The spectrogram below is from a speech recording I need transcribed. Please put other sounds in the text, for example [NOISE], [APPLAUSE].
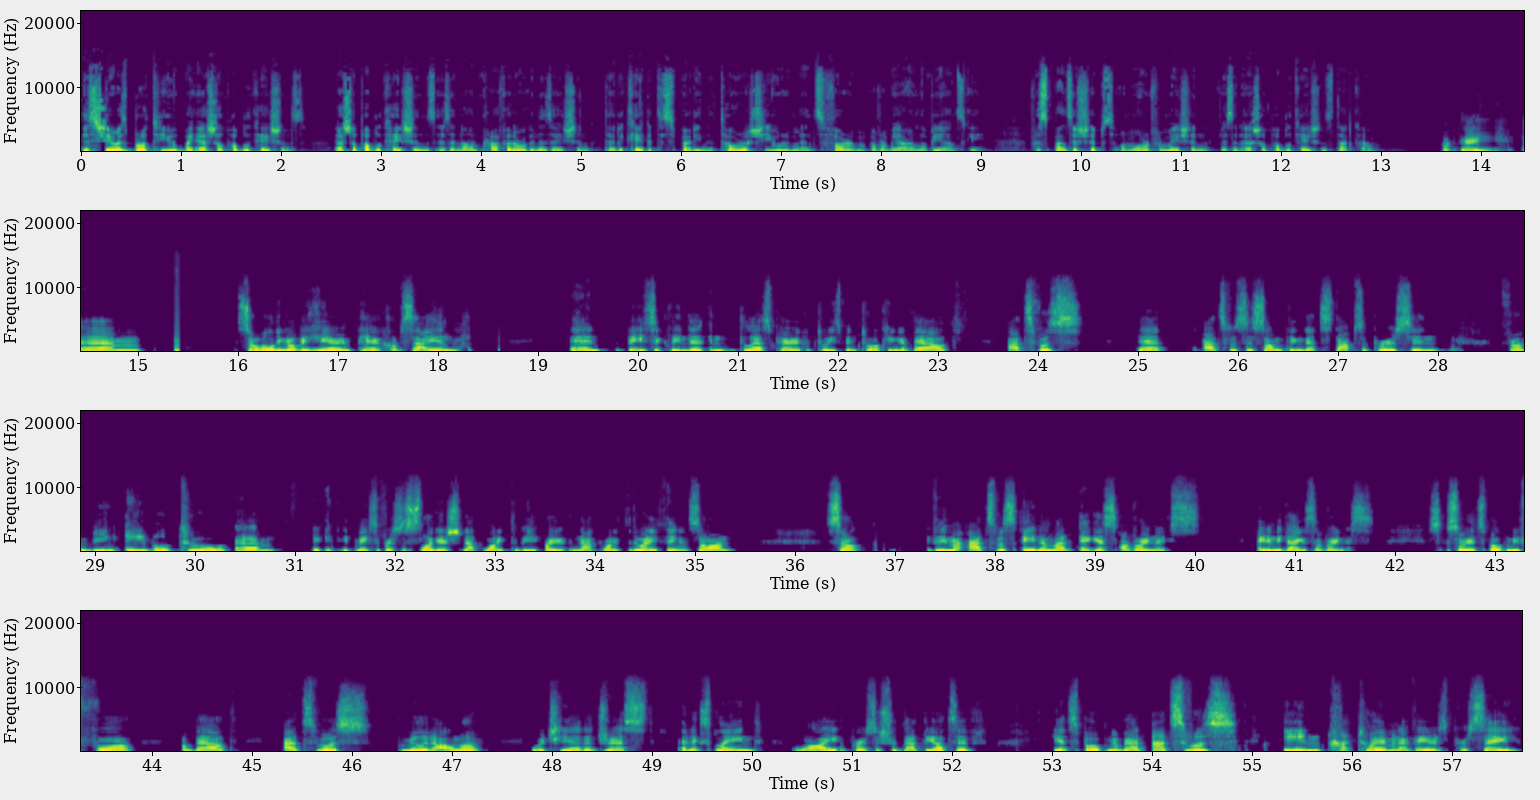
This year is brought to you by Eshel Publications. Eshel Publications is a non-profit organization dedicated to spreading the Torah, Shiurim, and Sefarim of Rabbi Aaron Lopiansky. For sponsorships or more information, visit eshelpublications.com. Okay. Um, so holding over here in Perek Chof Zayin, and basically in the in the last Perek he's been talking about atzvus, that atzvus is something that stops a person from being able to um, it, it makes a person sluggish, not wanting to be, not wanting to do anything, and so on. So, so he had spoken before about atzvus milid alma, which he had addressed and explained why a person should not be atziv. He had spoken about atzvus in chatoim and averis per se,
